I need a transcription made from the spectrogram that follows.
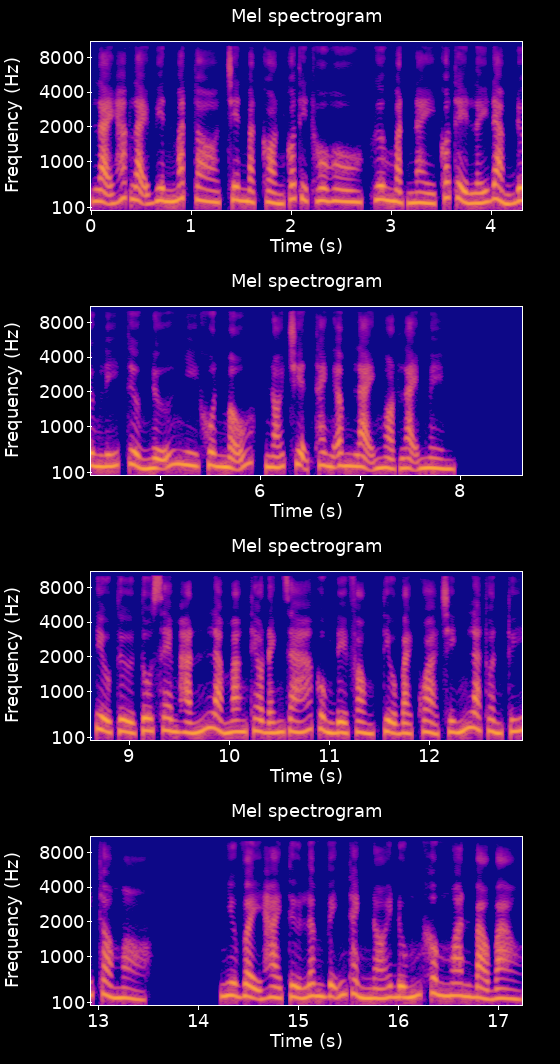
lại hắc lại viên mắt to, trên mặt còn có thịt hô hô, gương mặt này có thể lấy đảm đương lý tưởng nữ nhi khuôn mẫu, nói chuyện thanh âm lại ngọt lại mềm. Tiểu tử tô xem hắn là mang theo đánh giá cùng đề phòng, tiểu bạch quả chính là thuần túy tò mò. Như vậy hài tử Lâm Vĩnh Thành nói đúng không ngoan bảo bảo.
